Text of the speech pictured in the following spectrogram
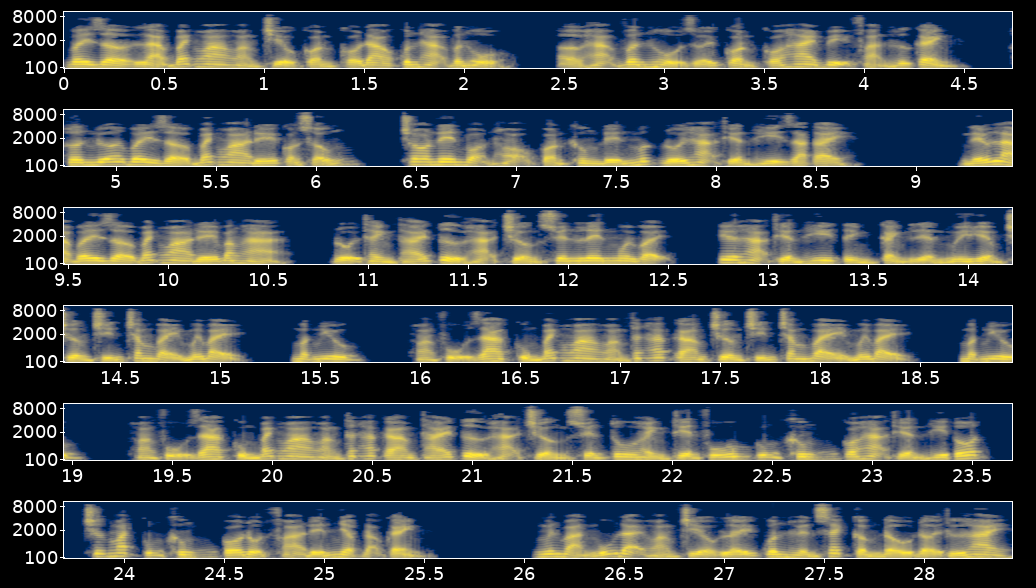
Bây giờ là bách hoa hoàng triều còn có đao quân hạ vân hổ, ở hạ vân hổ dưới còn có hai vị phản hư cảnh, hơn nữa bây giờ bách hoa đế còn sống, cho nên bọn họ còn không đến mức đối hạ thiền hy ra tay. Nếu là bây giờ bách hoa đế băng hà đội thành thái tử hạ trưởng xuyên lên ngôi vậy kia hạ thiền hy tình cảnh liền nguy hiểm chương 977, mật mưu hoàng phủ gia cùng bách hoa hoàng thất hắc cám chương 977, mật mưu hoàng phủ gia cùng bách hoa hoàng thất hắc cám thái tử hạ trưởng xuyên tu hành thiên phú cũng không có hạ thiền hy tốt trước mắt cũng không có đột phá đến nhập đạo cảnh. Nguyên bản ngũ đại hoàng triều lấy quân huyền sách cầm đầu đời thứ hai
